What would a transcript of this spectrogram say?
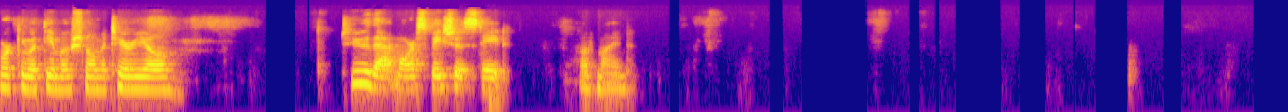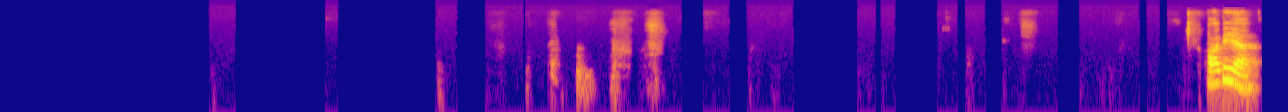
working with the emotional material to that more spacious state of mind. Claudia.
